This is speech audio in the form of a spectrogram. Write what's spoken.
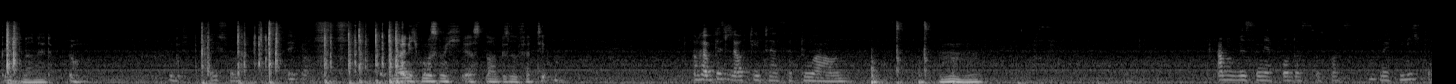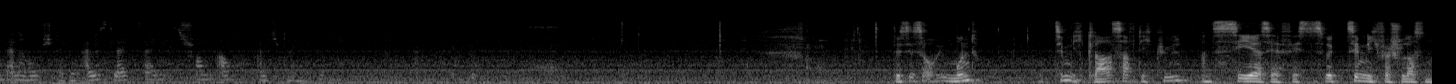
Bin ich noch nicht. Oh. Ich schon. Ich auch. Nein, ich muss mich erst noch ein bisschen vertippen. Oder ein bisschen auf die Tastatur hauen. Mhm. Aber wir sind ja froh, dass du es machst. Ich möchte nicht in deiner Haut stecken. Alles gleichzeitig ist schon auch anstrengend. Das ist auch im Mund ziemlich klar, saftig, kühl und sehr, sehr fest. Es wirkt ziemlich verschlossen.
